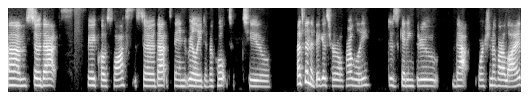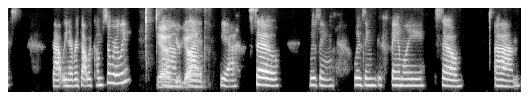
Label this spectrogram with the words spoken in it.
Um, so that's very close loss. So that's been really difficult to, that's been the biggest hurdle, probably just getting through that portion of our lives that we never thought would come so early. Yeah, you're Um, but- young. Yeah. So losing losing family. So um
